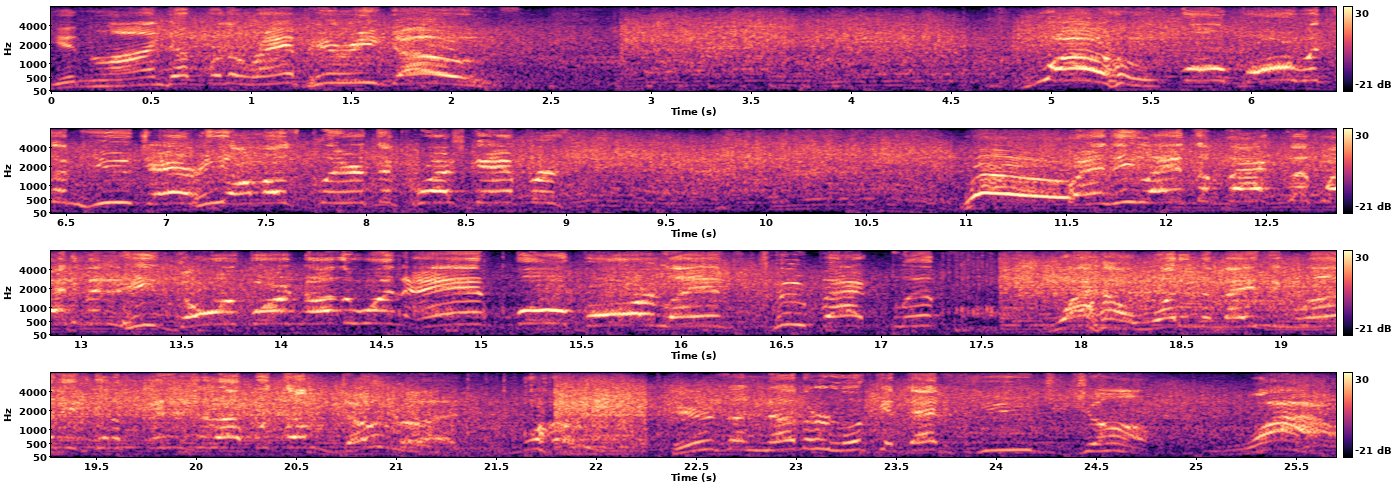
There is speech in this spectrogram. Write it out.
Getting lined up for the ramp. Here he goes. Whoa! Full bore with some huge air. He almost cleared the crush campers. Woo! And he lands a backflip. Wait a minute, he's going for another one, and full bore lands two backflips. Wow, what an amazing run. He's going to finish it up with some donuts. Whoa! Here's another look at that huge jump. Wow!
